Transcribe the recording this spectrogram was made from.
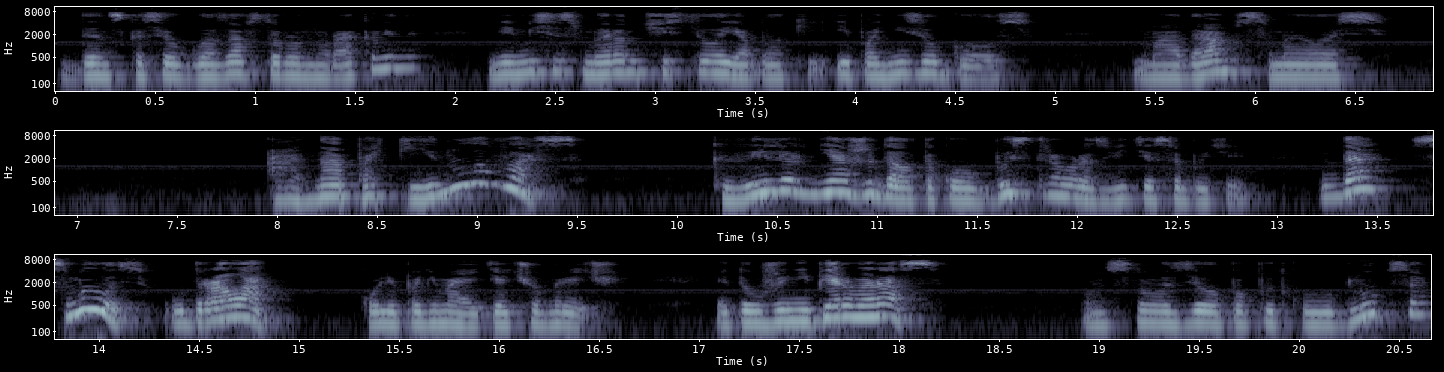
Дэн скосил глаза в сторону раковины, где миссис Мэрон чистила яблоки, и понизил голос. Мадам смылась. Она покинула вас? Квиллер не ожидал такого быстрого развития событий. Да, смылась, удрала, коли понимаете, о чем речь. Это уже не первый раз. Он снова сделал попытку улыбнуться,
